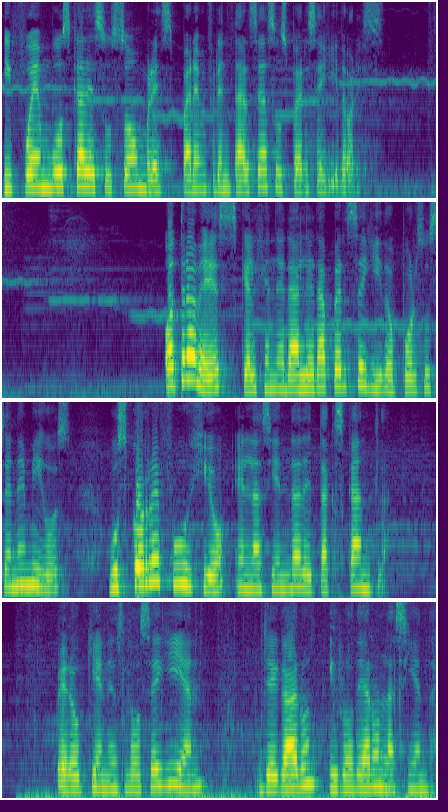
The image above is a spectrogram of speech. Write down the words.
y fue en busca de sus hombres para enfrentarse a sus perseguidores. Otra vez que el general era perseguido por sus enemigos, buscó refugio en la hacienda de Taxcantla, pero quienes lo seguían llegaron y rodearon la hacienda.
